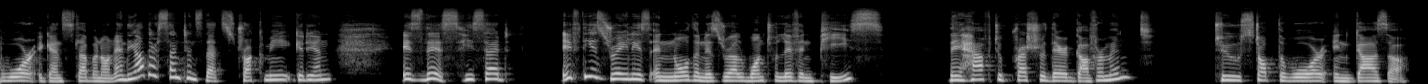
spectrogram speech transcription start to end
war against Lebanon. And the other sentence that struck me, Gideon, is this He said, if the Israelis in northern Israel want to live in peace, they have to pressure their government to stop the war in Gaza.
